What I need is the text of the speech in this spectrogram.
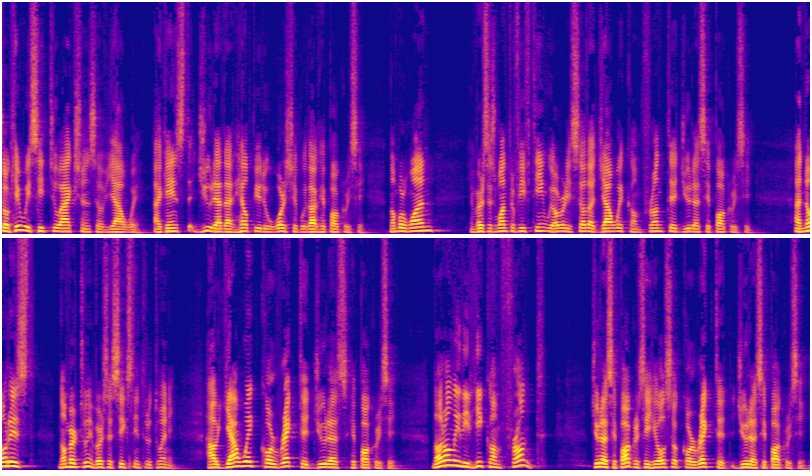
So here we see two actions of Yahweh against Judah that help you to worship without hypocrisy. Number one, in verses 1 through 15, we already saw that Yahweh confronted Judah's hypocrisy. And notice number two in verses 16 through 20, how Yahweh corrected Judah's hypocrisy. Not only did he confront Judah's hypocrisy, he also corrected Judah's hypocrisy.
